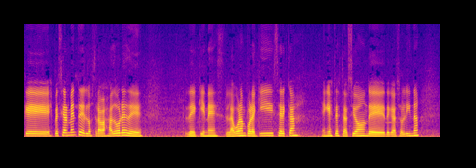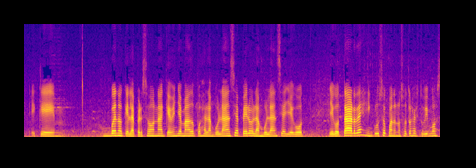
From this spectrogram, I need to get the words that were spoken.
que especialmente los trabajadores de, quienes laboran por aquí cerca en esta estación de, de gasolina eh, que bueno que la persona que habían llamado pues a la ambulancia pero la ambulancia llegó llegó tarde incluso cuando nosotros estuvimos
